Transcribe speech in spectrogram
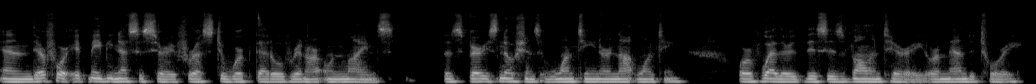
And therefore, it may be necessary for us to work that over in our own minds, those various notions of wanting or not wanting, or of whether this is voluntary or mandatory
